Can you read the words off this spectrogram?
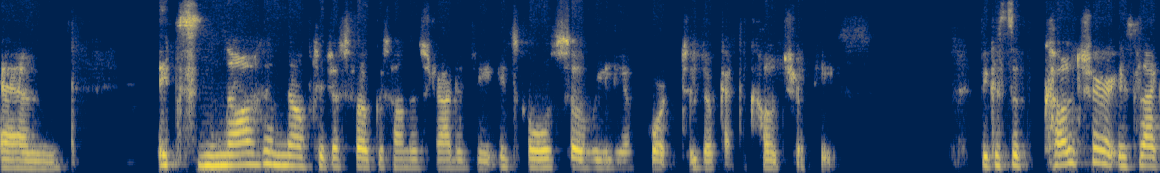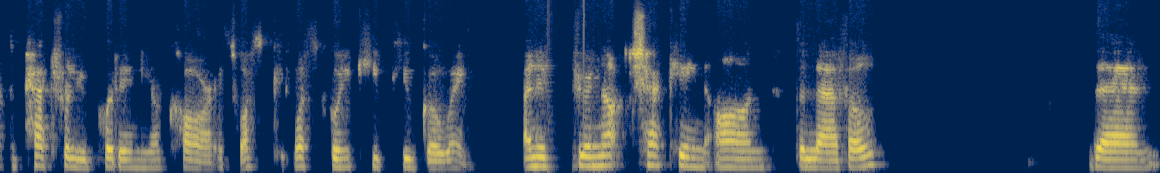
Um, it's not enough to just focus on the strategy. It's also really important to look at the culture piece because the culture is like the petrol you put in your car. It's what's what's going to keep you going. And if you're not checking on the level, then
